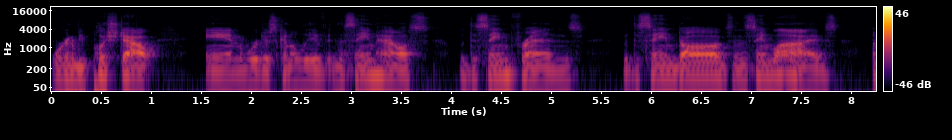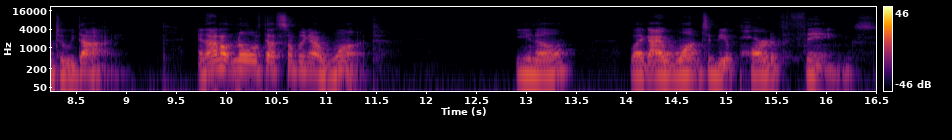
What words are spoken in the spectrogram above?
we're going to be pushed out and we're just going to live in the same house with the same friends with the same dogs and the same lives until we die. And I don't know if that's something I want. You know? Like I want to be a part of things.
